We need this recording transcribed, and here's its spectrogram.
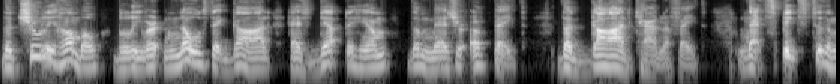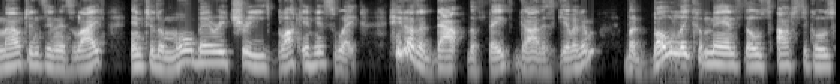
The truly humble believer knows that God has dealt to him the measure of faith, the God kind of faith that speaks to the mountains in his life and to the mulberry trees blocking his way. He doesn't doubt the faith God has given him, but boldly commands those obstacles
